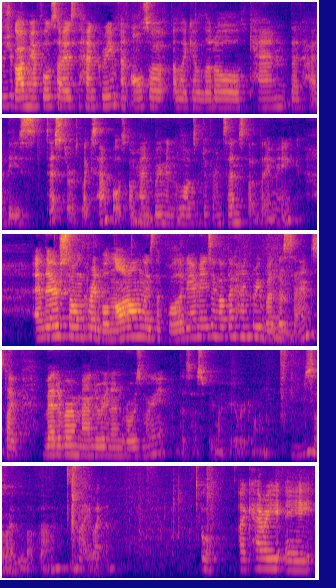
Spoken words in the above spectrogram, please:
So she got me a full-sized hand cream and also uh, like a little can that had these testers, like samples of hand cream in lots of different scents that they make. And they're so incredible. Not only is the quality amazing of the hand cream, but the scents like vetiver, mandarin, and rosemary. This has to be my favorite one. So I love them. I'm glad you like them. Oh, I carry a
